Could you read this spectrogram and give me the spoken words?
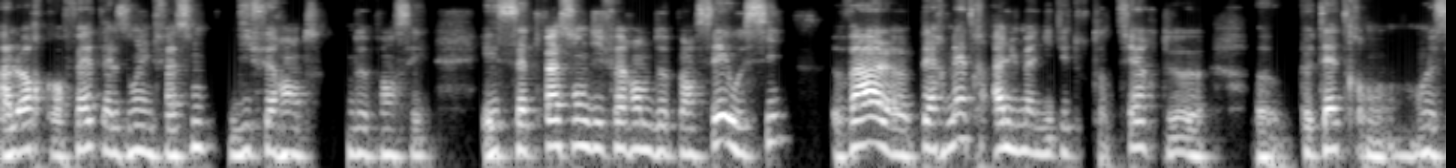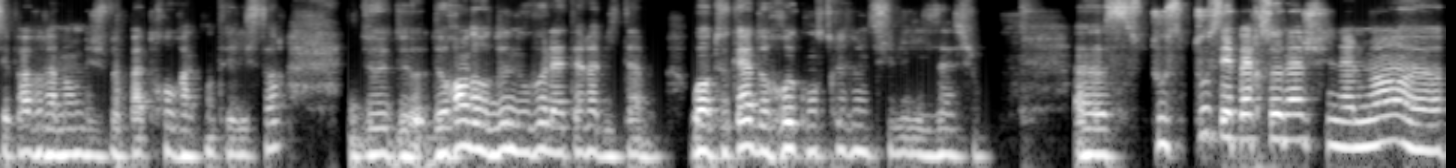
alors qu'en fait, elles ont une façon différente de penser. Et cette façon différente de penser aussi va euh, permettre à l'humanité tout entière de, euh, peut-être, on ne le sait pas vraiment, mais je ne veux pas trop raconter l'histoire, de, rendre de nouveau la Terre habitable, ou en tout cas de reconstruire une civilisation. tous, tous, ces personnages, finalement,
